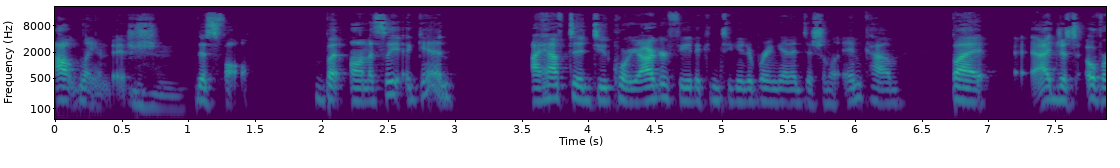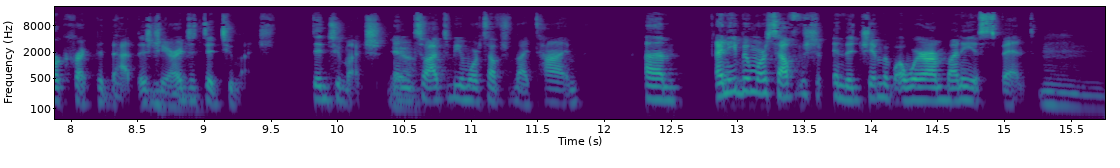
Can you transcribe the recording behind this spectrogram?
outlandish hmm this fall. But honestly, again, I have to do choreography to continue to bring in additional income. But I just overcorrected that this year. I Mhm. just did too much. Did too much. Yeah. And so I have to be more selfish with my time. Um, I need to be more selfish in the gym about where our money is spent mm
